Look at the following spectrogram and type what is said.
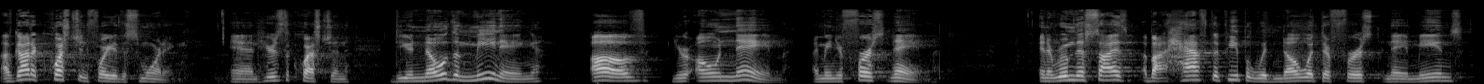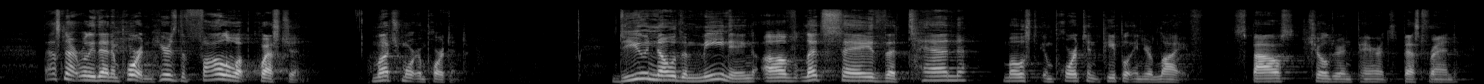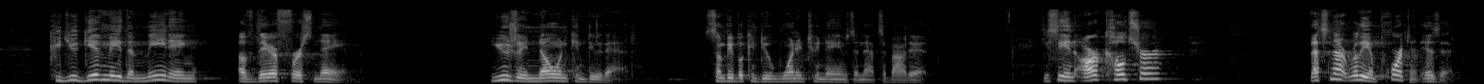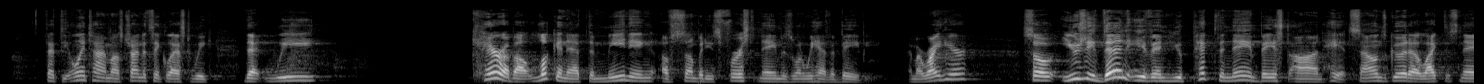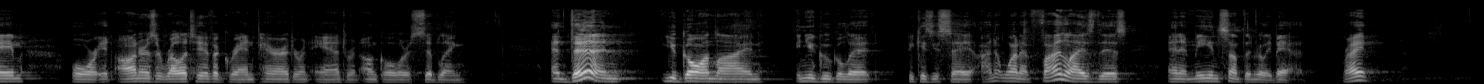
I've got a question for you this morning. And here's the question Do you know the meaning of your own name? I mean, your first name. In a room this size, about half the people would know what their first name means. That's not really that important. Here's the follow up question, much more important. Do you know the meaning of, let's say, the 10 most important people in your life? Spouse, children, parents, best friend. Could you give me the meaning of their first name? Usually, no one can do that. Some people can do one or two names, and that's about it. You see, in our culture, that's not really important, is it? In fact, the only time I was trying to think last week that we care about looking at the meaning of somebody's first name is when we have a baby. Am I right here? So, usually, then even you pick the name based on, hey, it sounds good, I like this name, or it honors a relative, a grandparent, or an aunt, or an uncle, or a sibling. And then you go online and you Google it because you say, I don't want to finalize this and it means something really bad, right?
